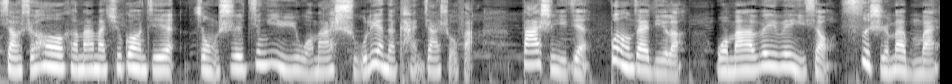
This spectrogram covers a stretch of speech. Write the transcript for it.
小时候和妈妈去逛街，总是惊异于我妈熟练的砍价手法，八十一件，不能再低了。我妈微微一笑，四十卖不卖？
